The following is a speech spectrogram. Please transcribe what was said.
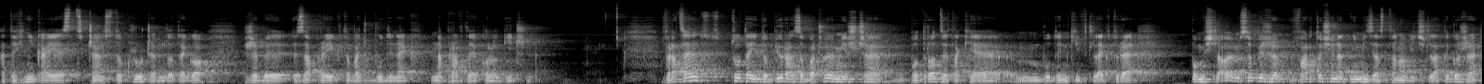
a technika jest często kluczem do tego, żeby zaprojektować budynek naprawdę ekologiczny. Wracając tutaj do biura, zobaczyłem jeszcze po drodze takie mm, budynki w tle, które pomyślałem sobie, że warto się nad nimi zastanowić, dlatego że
